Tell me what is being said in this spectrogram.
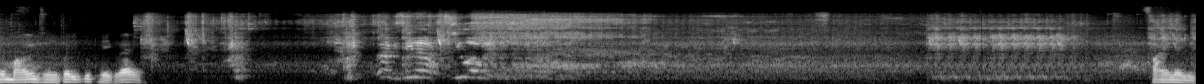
ये माइंड यहीं पर ही क्यों फेंक रहा है? फाइनली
